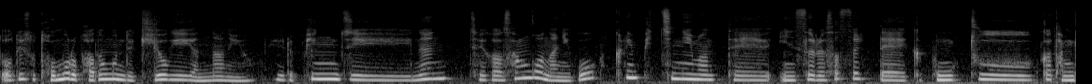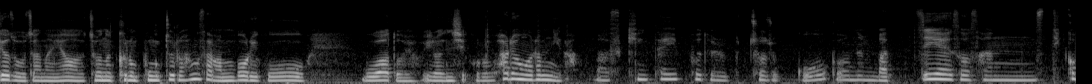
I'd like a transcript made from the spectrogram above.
어디서 덤으로 받은 건데 기억이 안 나네요. 이 랩핑지는 제가 산 건 아니고 크림피치님한테 인스를 썼을 때 그 봉투가 담겨져 오잖아요. 저는 그런 봉투를 항상 안 버리고 모아둬요. 이런 식으로 활용을 합니다. 마스킹 테이프들 붙여줬고 이거는 맛지에서 산 스티커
